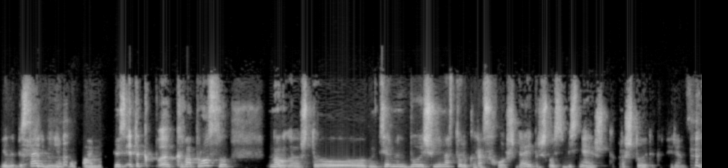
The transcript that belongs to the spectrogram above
мне написали, меня забанили. То есть это к, э, к вопросу, ну, э, что термин был еще не настолько расхож, да, и пришлось объяснять, что, про что эта конференция.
